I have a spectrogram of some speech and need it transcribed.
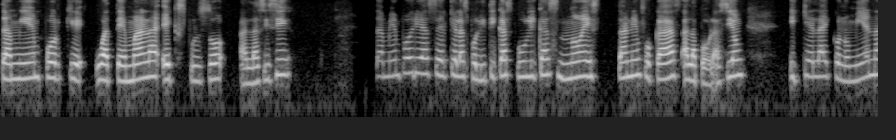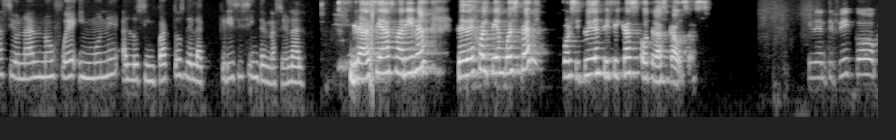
también porque Guatemala expulsó a la CICIG. También podría ser que las políticas públicas no están enfocadas a la población y que la economía nacional no fue inmune a los impactos de la crisis internacional. Gracias, Marina. Te dejo el tiempo, Esther, por si tú identificas otras causas. Identifico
